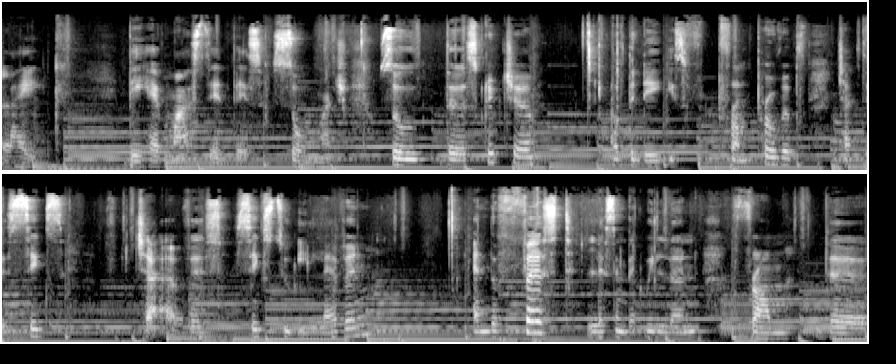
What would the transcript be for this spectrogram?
like they have mastered this so much. So the scripture of the day is from Proverbs chapter 6 verse 6 to 11. And the first lesson that we learn from the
